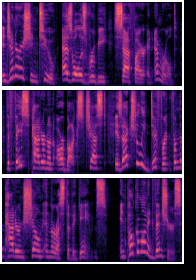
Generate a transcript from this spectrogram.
In Generation 2, as well as Ruby, Sapphire, and Emerald, the face pattern on Arbok's chest is actually different from the pattern shown in the rest of the games. In Pokemon Adventures,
